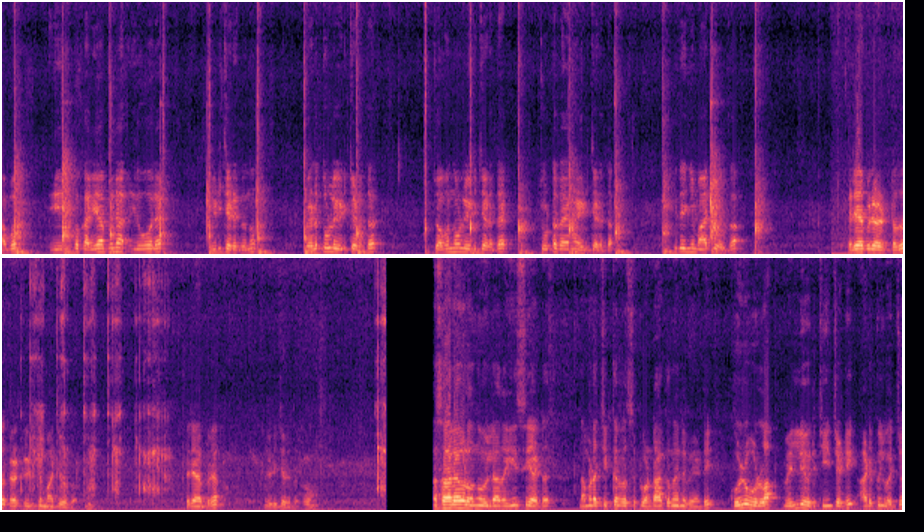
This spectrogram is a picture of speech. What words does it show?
അപ്പം ഈ ഇപ്പോൾ കരിയാപ്പില ഇതുപോലെ ഇടിച്ചെടുക്കുന്നു. വെളുത്തുള്ളി ഇടിച്ചെടുത്ത് ചുവന്നുള്ളി ഇടിച്ചെടുത്ത് ചുട്ട തേങ്ങ ഇടിച്ചെടുത്ത്. ഇത് ഇനി മാറ്റി വെക്കുക. കരിയാപ്പില ഇട്ടത് ഇടിച്ച് മാറ്റി വെക്കുക. കരിയാപ്പില ഇടിച്ചെടുത്ത്. ഓ മസാലകളൊന്നും ഇല്ലാതെ ഈസി ആയിട്ട് നമ്മുടെ ചിക്കൻ റെസിപ്പി ഉണ്ടാക്കുന്നതിന് വേണ്ടി കുഴുവുള്ള വലിയൊരു ചീൻചട്ടി അടുപ്പിൽ വെച്ച്.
